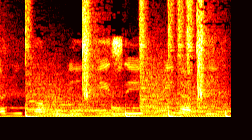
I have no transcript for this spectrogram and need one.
a new property. Be safe, be happy.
